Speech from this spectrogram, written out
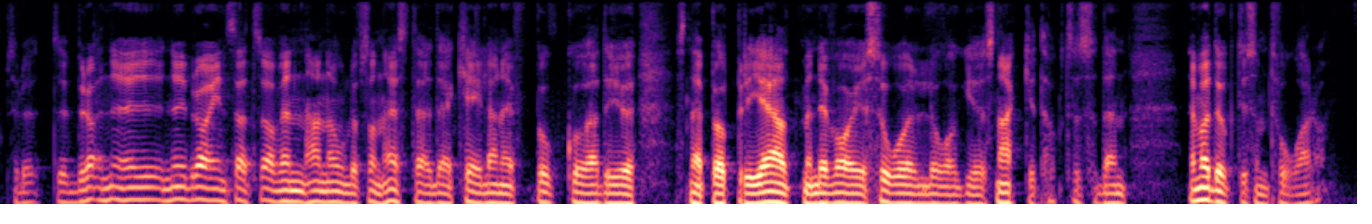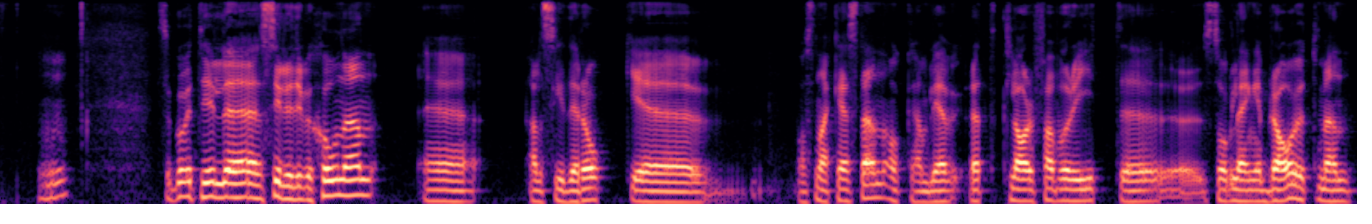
Absolut. Bra, ny, ny bra insats av en Hanna Olofsson-häst där, där Keilan F. Boko hade ju snäppat upp rejält, men det var ju så låg snacket också, så den, den var duktig som tvåa då. Mm. Så går vi till eh, silverdivisionen. Eh, Alcide Rock eh, var snackhästen och han blev rätt klar favorit. Eh, såg länge bra ut, men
